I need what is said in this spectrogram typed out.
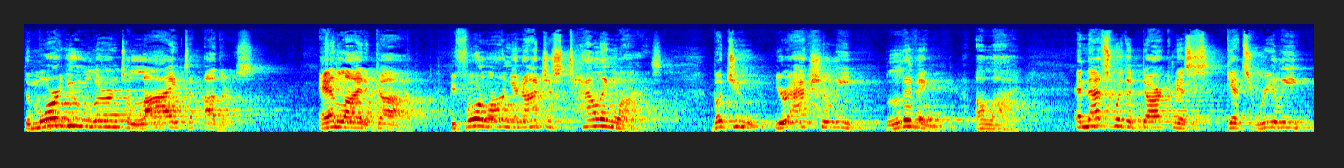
The more you learn to lie to others and lie to God, before long you're not just telling lies, but you, you're actually living a lie. And that's where the darkness gets really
